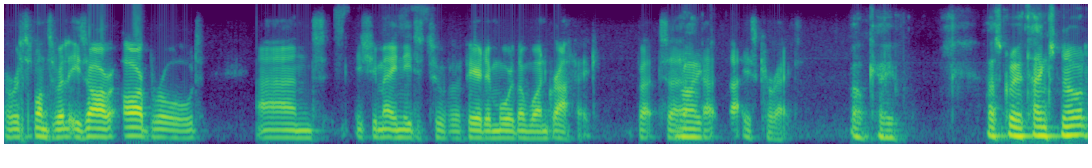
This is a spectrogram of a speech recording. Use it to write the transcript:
her responsibilities are are broad, and she may need to have appeared in more than one graphic. But uh, Right. that, that is correct. Okay, that's great. Thanks, Noel.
